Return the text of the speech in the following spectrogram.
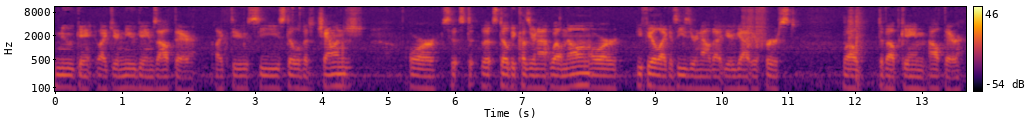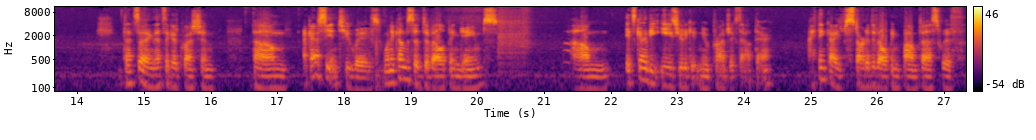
new game, like your new games out there. Like, do you see still a bit of a challenge, or st- st- still because you're not well known, or do you feel like it's easier now that you got your first well developed game out there? That's a that's a good question. Um, I kind of see it in two ways. When it comes to developing games, um, it's going to be easier to get new projects out there. I think I started developing Bombfest with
